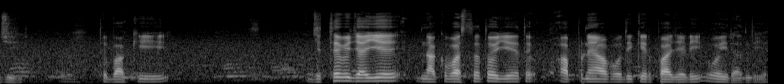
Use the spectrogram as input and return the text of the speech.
ਜੀ। ਤੇ ਬਾਕੀ ਜਿੱਥੇ ਵੀ ਜਾਈਏ ਨੱਕ ਵਸਤਤ ਹੋਈਏ ਤੇ ਆਪਣੇ ਆਪ ਉਹਦੀ ਕਿਰਪਾ ਜਿਹੜੀ ਹੋਈ ਰਹਿੰਦੀ ਹੈ।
